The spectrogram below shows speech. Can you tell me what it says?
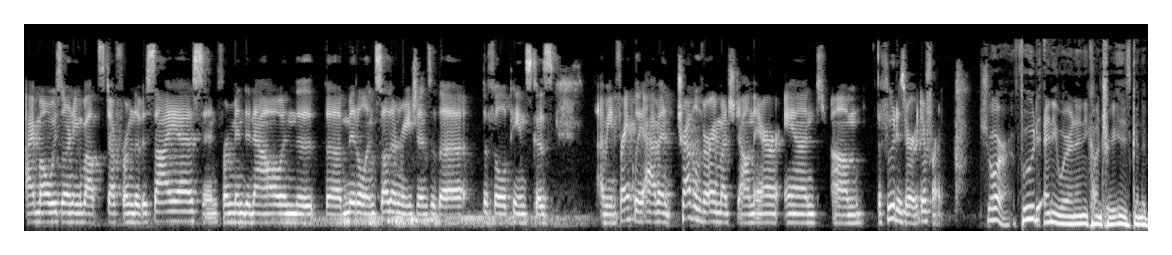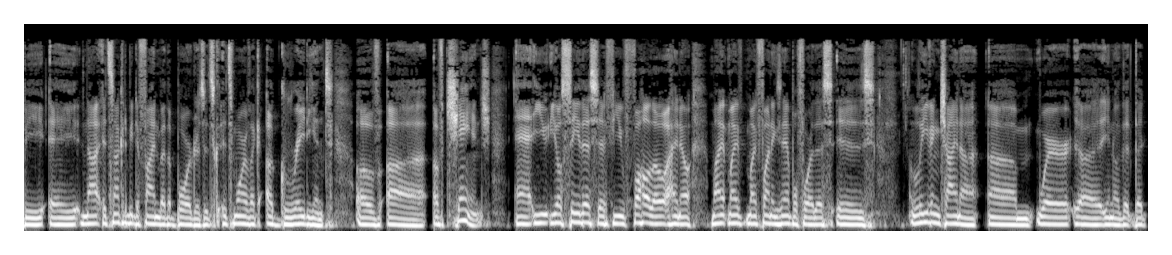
I'm always learning about stuff from the Visayas and from Mindanao and the the middle and southern regions of the the Philippines because. I mean, frankly, I haven't traveled very much down there, and um, the food is very different. Sure, food anywhere in any country is going to be a not. It's not going to be defined by the borders. It's it's more of like a gradient of uh of change. And you you'll see this if you follow. I know my my my fun example for this is leaving China, um, where uh, you know the, the,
